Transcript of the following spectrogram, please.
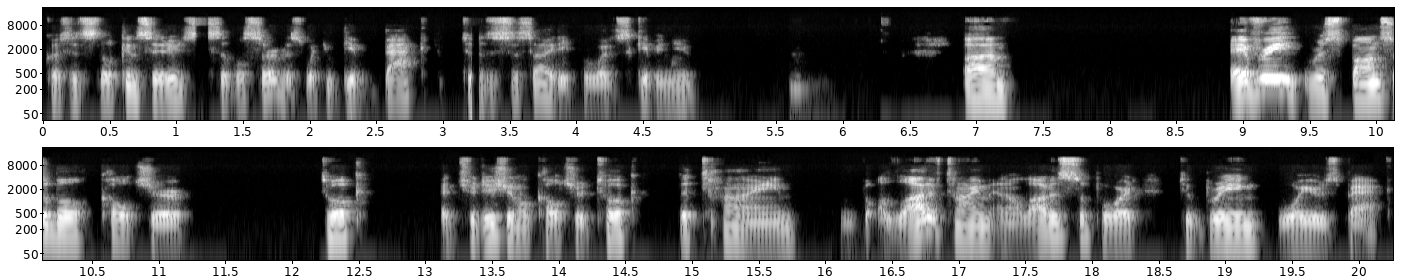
because it's still considered civil service, what you give back to the society for what it's given you. Um, every responsible culture took a traditional culture took the time a lot of time and a lot of support to bring warriors back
